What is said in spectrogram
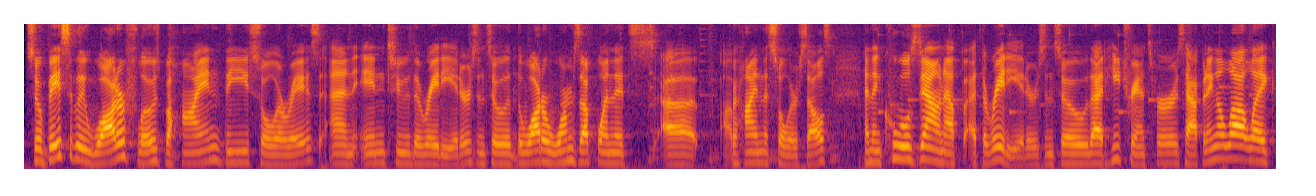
So basically water flows behind the solar arrays and into the radiators. And so the water warms up when it's uh, behind the solar cells and then cools down up at the radiators. And so that heat transfer is happening a lot like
